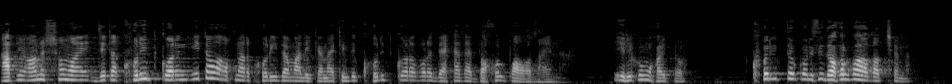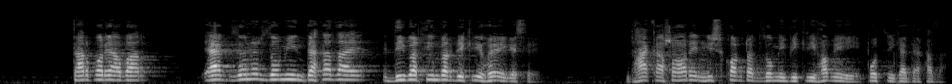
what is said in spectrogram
আপনি অনেক সময় যেটা খরিদ করেন, এটাও আপনার খরিদা মালিকানা, কিন্তু খরিদ করার পরে দেখা যায় দখল পাওয়া যায় না। এরকম হয়তো। খরিদ তো করেছি, দখল পাওয়া যাচ্ছে না। তারপরে আবার একজনের জমিন দেখা যায় দুইবার, তিনবার বিক্রি হয়ে গেছে। ঢাকা শহরে নিষ্কণ্টক জমি বিক্রি হবে পত্রিকায় দেখা যায়।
